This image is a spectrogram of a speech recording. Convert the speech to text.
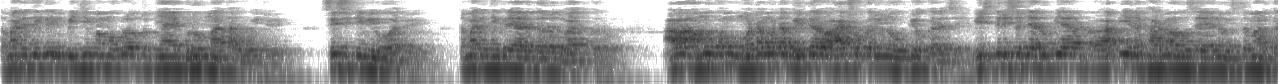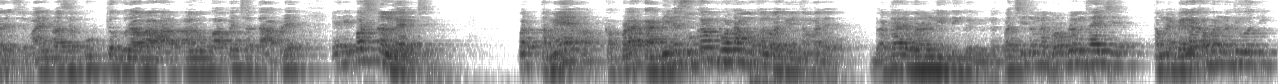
તમારી દીકરીને પીજીમાં મોકલો તો ત્યાં એક ગૃહ માતા હોવી જોઈએ. સીસીટીવી હોવા જોઈએ. તમારી દીકરી હારે દરરોજ વાત કરો. આવા અમુક અમુક મોટા મોટા બિલ્ડરો આ છોકરીનો ઉપયોગ કરે છે. વીસ ત્રીસ હજાર રૂપિયા આપી અને ફાર્મ હાઉસે એનો ઇસ્તેમાલ કરે છે. મારી પાસે પુખ્ત પુરાવા આ લોકો આપે છતાં આપણે એની પર્સનલ લાઈફ છે. પણ તમે કપડા કાઢીને શું કામ ફોટા મોકલવા જોઈએ તમારે? અઢારે વર્ષની દીકરીઓને. પછી તમને પ્રોબ્લેમ થાય છે. તમને પહેલા ખબર નથી હોતી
